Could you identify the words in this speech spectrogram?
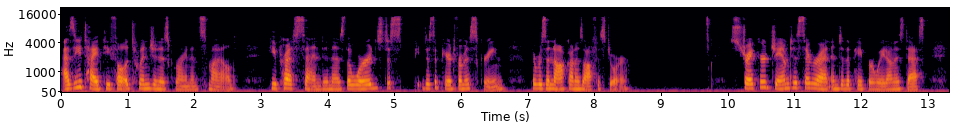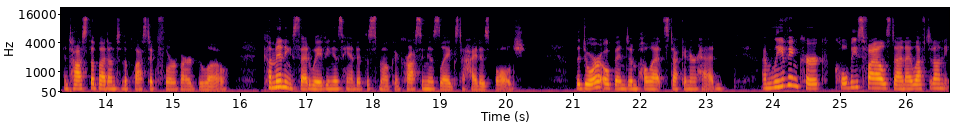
As he typed, he felt a twinge in his groin and smiled. He pressed send, and as the words dis- disappeared from his screen, there was a knock on his office door. Stryker jammed his cigarette into the paperweight on his desk and tossed the butt onto the plastic floor guard below. Come in, he said, waving his hand at the smoke and crossing his legs to hide his bulge. The door opened and Paulette stuck in her head. I'm leaving, Kirk. Colby's file's done. I left it on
